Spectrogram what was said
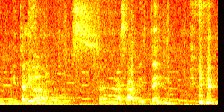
Uhum. italiano, sei lá, sabe? Tem.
